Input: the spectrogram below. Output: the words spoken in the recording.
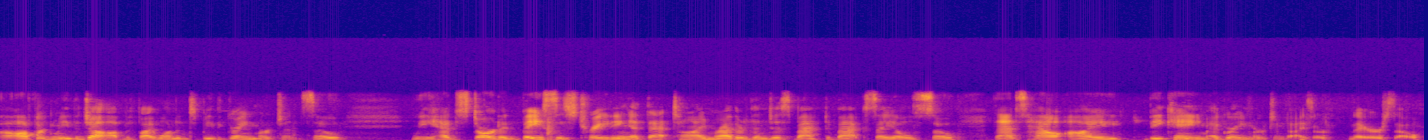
offered me the job if I wanted to be the grain merchant. So we had started basis trading at that time rather than just back to back sales. So that's how I became a grain merchandiser there. So.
